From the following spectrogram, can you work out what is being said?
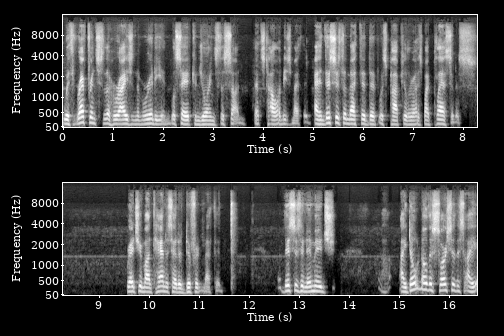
with reference to the horizon, the meridian, we'll say it conjoins the sun. That's Ptolemy's method. And this is the method that was popularized by Placidus. Regiomontanus had a different method. This is an image. I don't know the source of this. I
